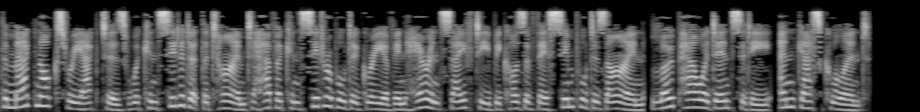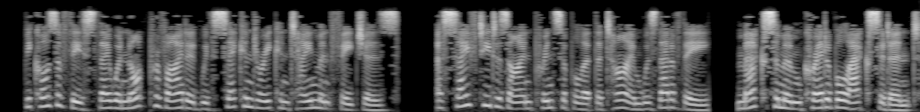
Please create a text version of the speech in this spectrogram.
The Magnox reactors were considered at the time to have a considerable degree of inherent safety because of their simple design, low power density, and gas coolant. Because of this they were not provided with secondary containment features. A safety design principle at the time was that of the maximum credible accident,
